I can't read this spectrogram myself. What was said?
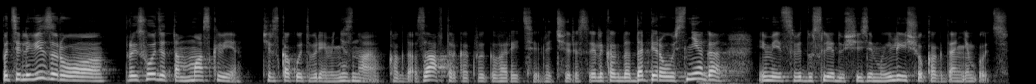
по телевизору происходят там в Москве через какое-то время, не знаю, когда, завтра, как вы говорите, или через, или когда до первого снега, имеется в виду следующей зимы, или еще когда-нибудь.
